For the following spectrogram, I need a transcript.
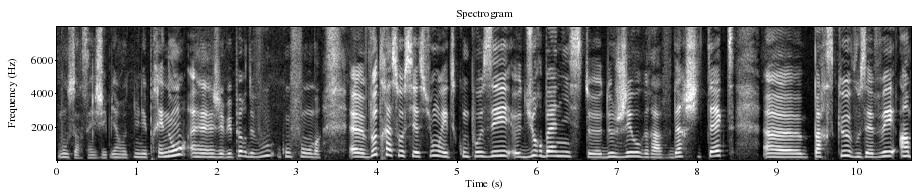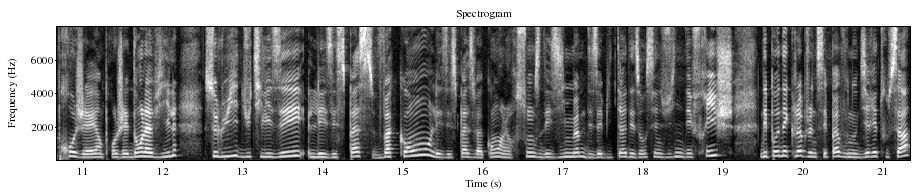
Bonsoir, ça j'ai bien retenu les prénoms. Euh, J'avais peur de vous confondre. Euh, votre association est composée d'urbanistes, de géographes, d'architectes, euh, parce que vous avez un projet, un projet dans la ville, celui d'utiliser les espaces vacants. Les espaces vacants, alors sont-ce des immeubles, des habitats, des anciennes usines, des friches, des poney clubs, je ne sais pas, vous nous direz tout ça.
